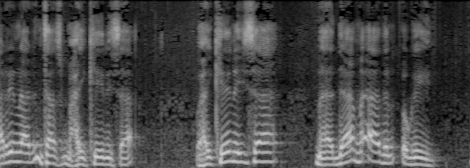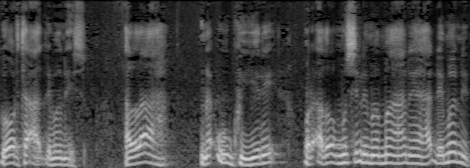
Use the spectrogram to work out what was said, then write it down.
arrin arintaas maxay keenaysaa? Waxay keenaysaa maadaama aadan ogeyn goorta aada dhimanayso. Allahna uu ku yiri war adoo muslima maahane ha dhimanin.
